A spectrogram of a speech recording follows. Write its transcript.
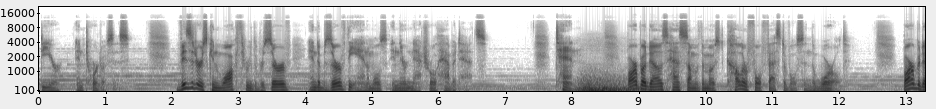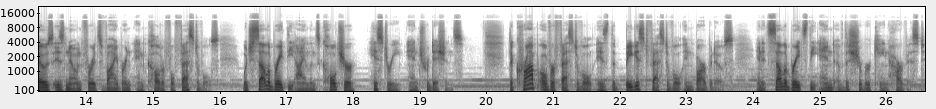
deer, and tortoises. Visitors can walk through the reserve and observe the animals in their natural habitats. 10. Barbados has some of the most colorful festivals in the world. Barbados is known for its vibrant and colorful festivals, which celebrate the island's culture, history, and traditions. The Crop Over Festival is the biggest festival in Barbados, and it celebrates the end of the sugarcane harvest.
